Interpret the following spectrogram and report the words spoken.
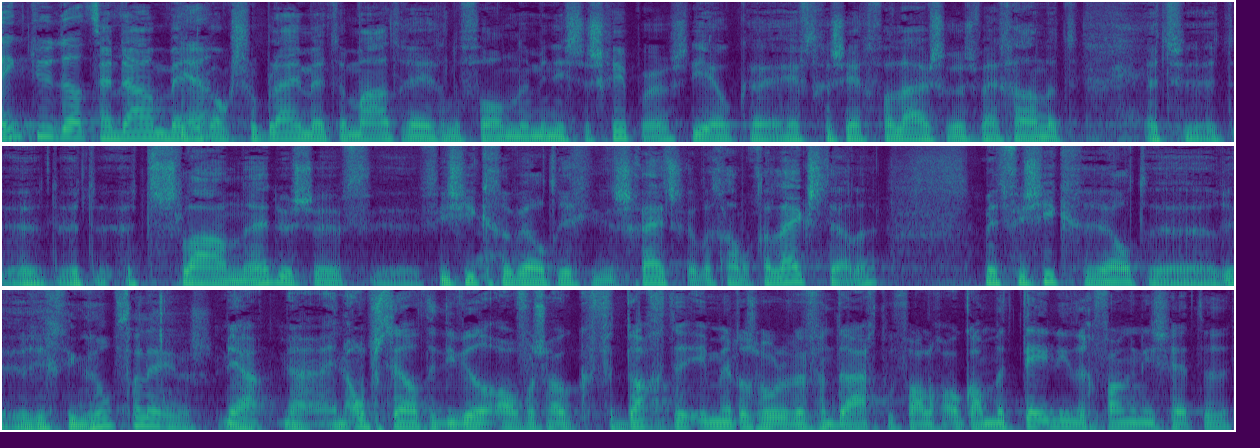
Denkt u dat... En daarom ben Ja? ik ook zo blij met de maatregelen van eh, minister Schippers... die ook eh, heeft gezegd van luister eens, wij gaan het, het, het, het, het, het slaan... Hè, dus eh, fysiek geweld richting de scheidsrechter... gaan we gelijkstellen met fysiek geweld ri- richting hulpverleners. Ja, ja, en Opstelten die wil overigens ook verdachten... inmiddels horen we vandaag toevallig ook al meteen in de gevangenis zetten...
